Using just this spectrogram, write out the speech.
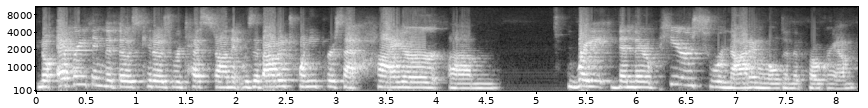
you know, everything that those kiddos were tested on, it was about a 20% higher um, rate than their peers who were not enrolled in the program.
